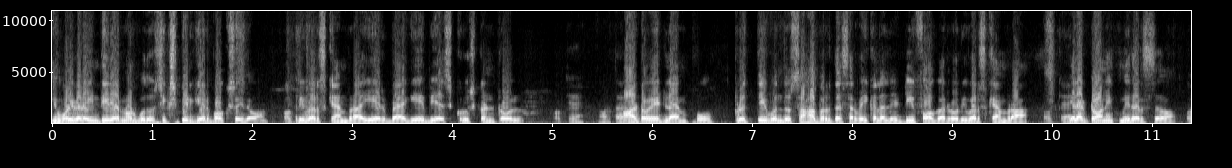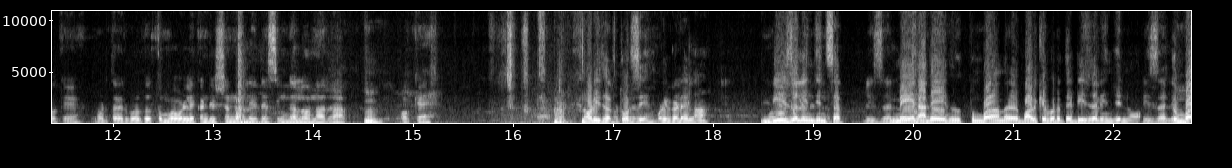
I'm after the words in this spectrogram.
ನೀವು ಒಳಗಡೆ ಇಂಟೀರಿಯರ್ ನೋಡಬಹುದು ಸಿಕ್ಸ್ ಸ್ಪೀಡ್ ಗೇರ್ ಬಾಕ್ಸ್ ಇದು. Reverse camera air bag A B S cruise control auto head lamp ಪ್ರತಿ ಒಂದು ಸಹ ಬರುತ್ತೆ ಸರ್ ವೆಹಿಕಲ್ ಅಲ್ಲಿ defogger reverse camera electronic mirrors okay ನೋಡ್ತಾ ಇರ್ಬೋದು. ತುಂಬಾ ಒಳ್ಳೆ ಕಂಡೀಷನ್ ಅಲ್ಲಿ ಇದೆ ಸಿಂಗಲ್ ಓನರ್ ಓಕೆ ನೋಡಿ ಸರ್ ತೋರಿಸಿ ಒಳಗಡೆ ಎಲ್ಲ. Diesel engine sir. Diesel main ಅದೇ ಇದು ತುಂಬಾ ಅಂದ್ರೆ ಬಾಳಿಕೆ ಬರುತ್ತೆ ಡೀಸೆಲ್ ಇಂಜಿನ್ ತುಂಬಾ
